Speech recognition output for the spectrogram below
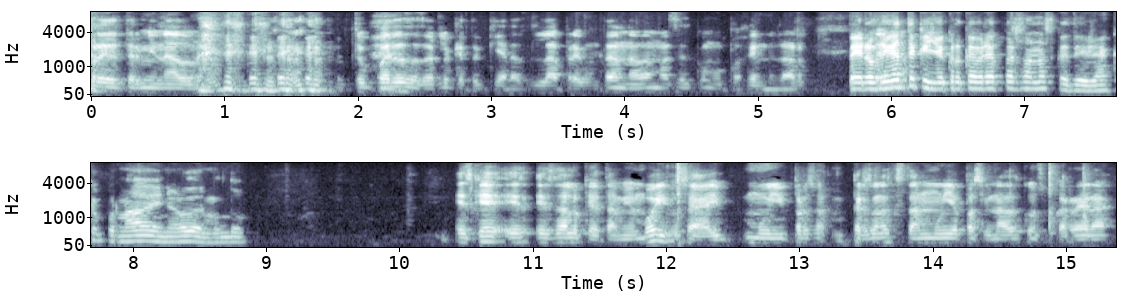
predeterminado, ¿no? tú puedes hacer lo que tú quieras. La pregunta nada más es como para generar. Pero fíjate que yo creo que habría personas que te dirían que por nada de dinero del mundo. Es que es, a lo que también voy. O sea, hay muy personas que están muy apasionadas con su carrera,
